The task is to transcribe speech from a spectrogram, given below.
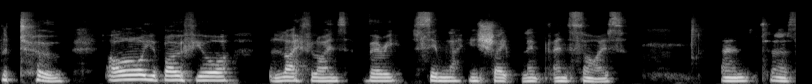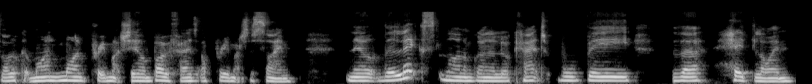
the two. Are you both your lifelines very similar in shape, length, and size? And uh, so I look at mine, mine pretty much there on both hands are pretty much the same. Now, the next line I'm going to look at will be the headline.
